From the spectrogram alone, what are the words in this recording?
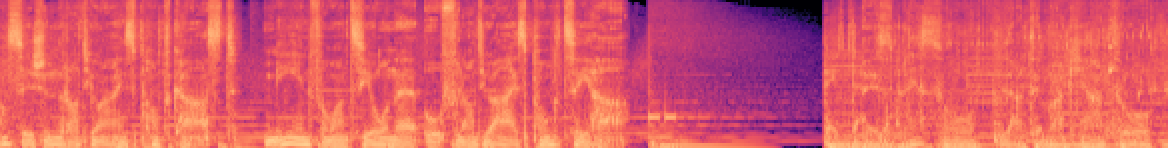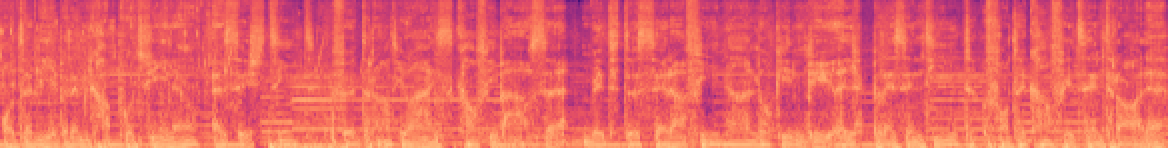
Das ist ein Radio 1 Podcast. Mehr Informationen auf radio1.ch. Espresso, Latte Macchiato oder lieber ein Cappuccino? Es ist Zeit für die Radio 1 Kaffeepause mit der Serafina Loginbühl. Präsentiert von der Kaffeezentrale.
